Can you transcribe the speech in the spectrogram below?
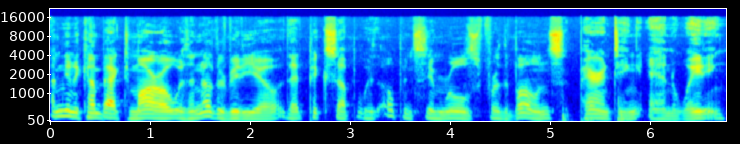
I'm going to come back tomorrow with another video that picks up with OpenSim rules for the bones, parenting, and weighting.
